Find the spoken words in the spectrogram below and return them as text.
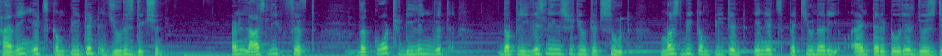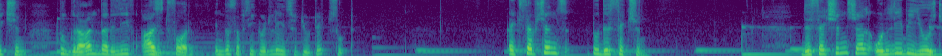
having its competent jurisdiction. And lastly, fifth, the court dealing with the previously instituted suit must be competent in its pecuniary and territorial jurisdiction to grant the relief asked for in the subsequently instituted suit. Exceptions to this section this section shall only be used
